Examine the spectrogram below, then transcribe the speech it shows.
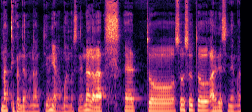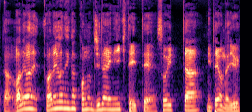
なっていくんだろうなっていうふうには思いますねだから、えー、っとそうするとあれですねまた我々我々がこの時代に生きていてそういった似たような有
